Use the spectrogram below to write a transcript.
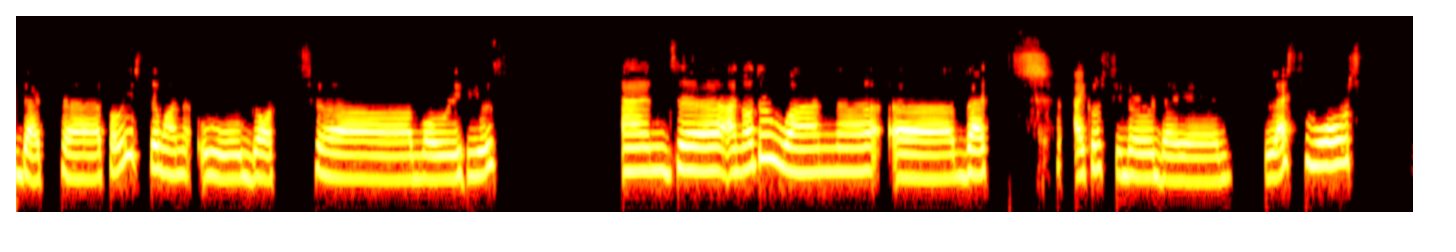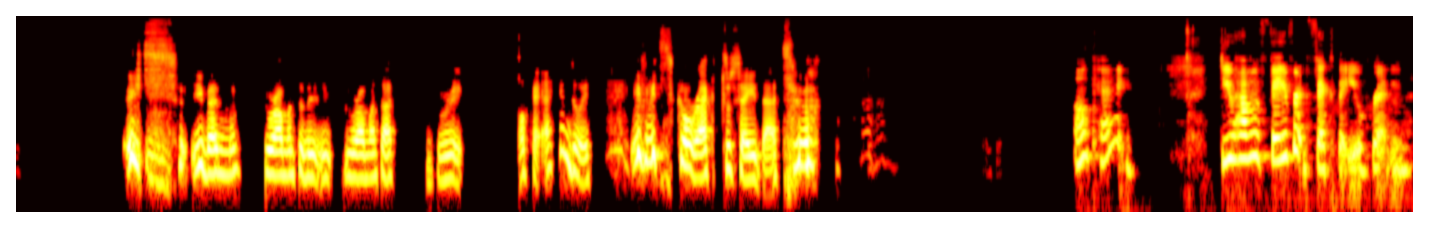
that uh, probably is the one who got uh, more reviews. And uh, another one uh, uh, that I consider the less worst. It's even grammatically, grammatically okay, I can do it. If it's correct to say that. okay. Do you have a favorite fic that you've written?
